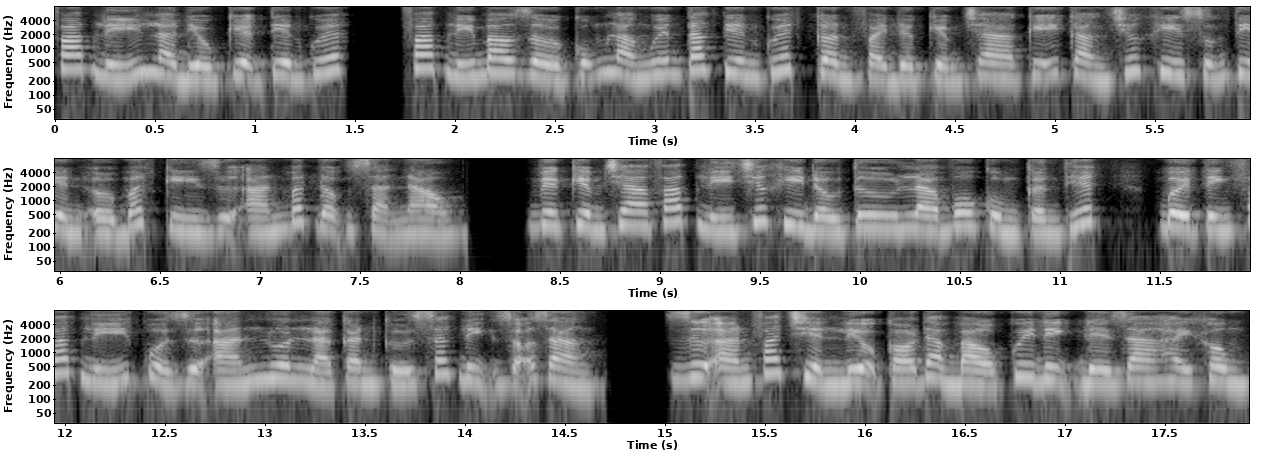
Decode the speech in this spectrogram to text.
Pháp lý là điều kiện tiên quyết. Pháp lý bao giờ cũng là nguyên tắc tiên quyết cần phải được kiểm tra kỹ càng trước khi xuống tiền ở bất kỳ dự án bất động sản nào. Việc kiểm tra pháp lý trước khi đầu tư là vô cùng cần thiết, bởi tính pháp lý của dự án luôn là căn cứ xác định rõ ràng. Dự án phát triển liệu có đảm bảo quy định đề ra hay không,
